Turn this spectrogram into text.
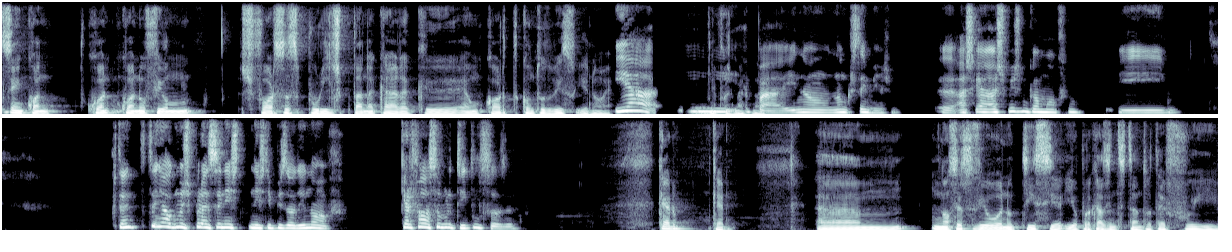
Sim, quando, quando, quando o filme esforça-se por lhe espetar na cara que é um corte com tudo isso, e não é. E, há, e, Infelizmente não. epá, e não, não gostei mesmo. Eh, acho, acho mesmo que é um mau filme. E portanto tenho alguma esperança neste, neste episódio 9. Quero falar sobre o título, Souza. Quero, quero. Ahm, não sei se viu a notícia, e eu por acaso, entretanto, até fui,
